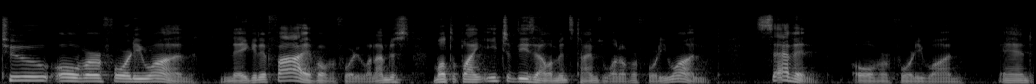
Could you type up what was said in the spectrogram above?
2 over 41, negative 5 over 41. I'm just multiplying each of these elements times 1 over 41. 7 over 41 and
